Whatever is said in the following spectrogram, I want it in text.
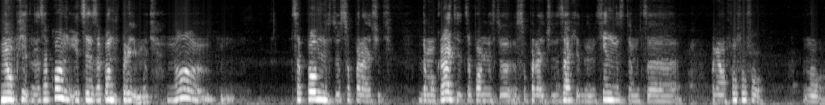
необхідний закон, і цей закон приймуть. Ну, це повністю суперечить демократії, це повністю суперечить західним цінностям, це прям фу-фу-фу. Ну,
